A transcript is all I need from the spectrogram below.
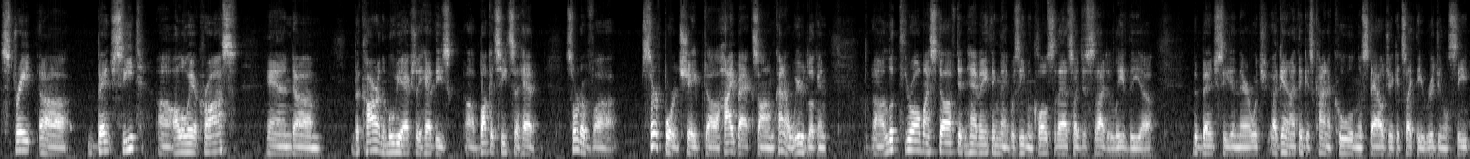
straight uh, bench seat uh, all the way across, and um, the car in the movie actually had these uh, bucket seats that had sort of surfboard shaped high backs on them, kind of weird looking. Uh, looked through all my stuff, didn't have anything that was even close to that, so I just decided to leave the uh, the bench seat in there, which again I think is kind of cool, nostalgic. It's like the original seat.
